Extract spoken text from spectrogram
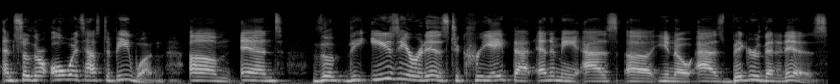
And so there always has to be one. Um, and the the easier it is to create that enemy as uh, you know as bigger than it is,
